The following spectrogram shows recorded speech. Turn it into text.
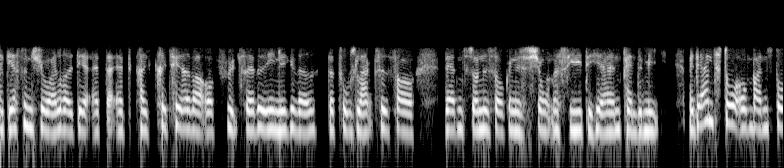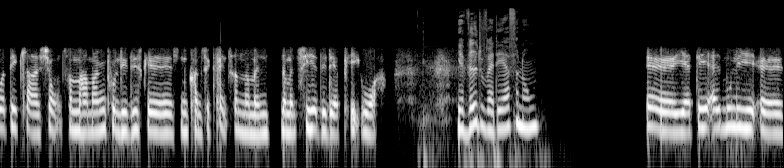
at jeg synes jo allerede der, at, at kriteriet var opfyldt, så jeg ved egentlig ikke, hvad der tog så lang tid for Verdens Sundhedsorganisation at sige, at det her er en pandemi. Men det er en stor, åbenbart en stor deklaration, som har mange politiske sådan, konsekvenser, når man, når man siger det der P-ord. Jeg ved du, hvad det er for nogen? Øh, ja, det er alle mulige øh,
